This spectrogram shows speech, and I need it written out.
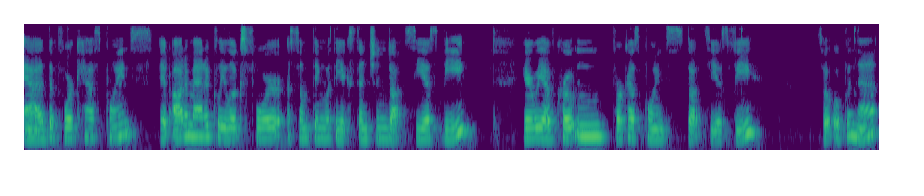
add the forecast points. It automatically looks for something with the extension .csv. Here we have Croton forecast points.csv. So open that.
